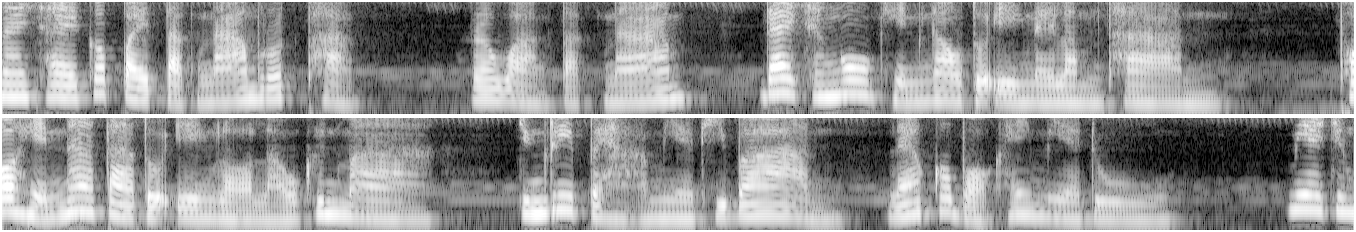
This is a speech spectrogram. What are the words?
นายชัยก็ไปตักน้ำรดผัก ระหว่างตักน้ำได้ชะโงกเห็นเงาตัวเองในลำธารพอเห็นหน้าตาตัวเองหล่อเหลาขึ้นมา จึงรีบไปหาเมียที่บ้าน แล้วก็บอกให้เมียดู เมียจึง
